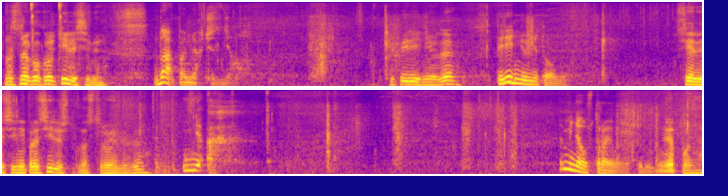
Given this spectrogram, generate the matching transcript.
Настройку крутили себе? Да, помягче сделал. И переднюю, да? Переднюю не трогал. В сервисе не просили, чтобы настроили, да? Не. Меня устраивало. Я понял.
